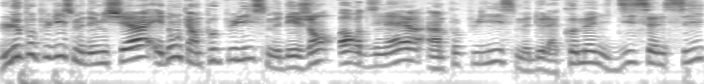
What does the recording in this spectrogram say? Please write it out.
Le populisme de Michéa est donc un populisme des gens ordinaires, un populisme de la common decency,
